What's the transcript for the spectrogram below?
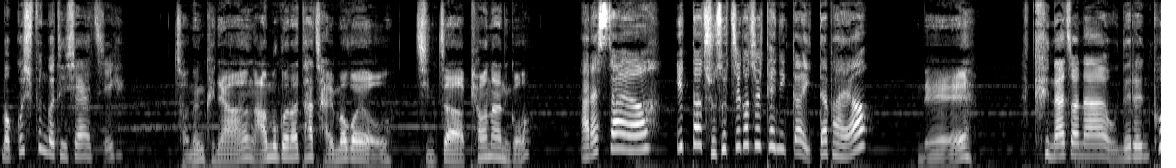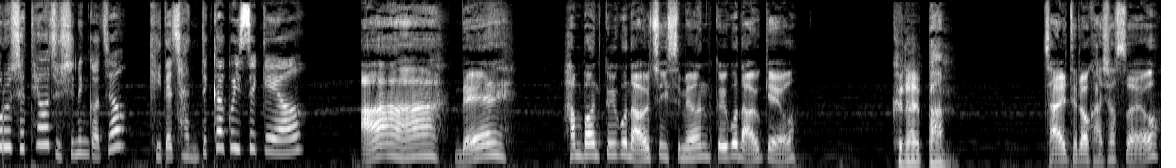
먹고 싶은 거 드셔야지. 저는 그냥 아무거나 다 잘 먹어요. 진짜 편한 거? 알았어요. 이따 주소 찍어줄 테니까 이따 봐요. 네. 그나저나 오늘은 포르쉐 태워주시는 거죠? 기대 잔뜩 하고 있을게요. 아, 아, 네. 한번 끌고 나올 수 있으면 끌고 나올게요. 그날 밤 잘 들어가셨어요?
